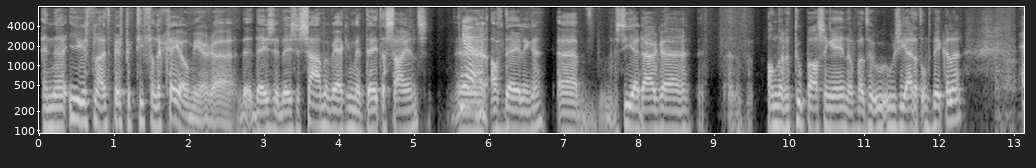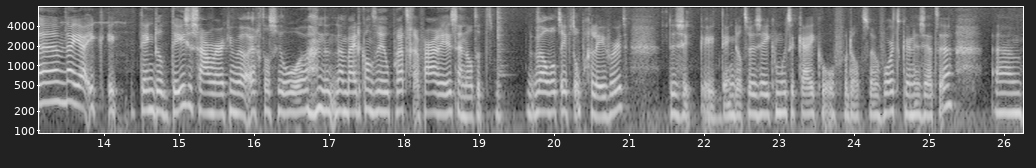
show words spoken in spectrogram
En Iris, vanuit het perspectief van de Geo meer, de, deze, deze samenwerking met data science Ja. afdelingen, zie jij daar andere toepassingen in? Of wat, hoe, hoe zie jij dat ontwikkelen? Ehm, nou ja, ik, ik denk dat deze samenwerking wel echt als heel, uh, aan beide kanten heel prettig ervaren is. En dat het wel wat heeft opgeleverd. Dus ik, ik denk dat we zeker moeten kijken of we dat uh, voort kunnen zetten. Um,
